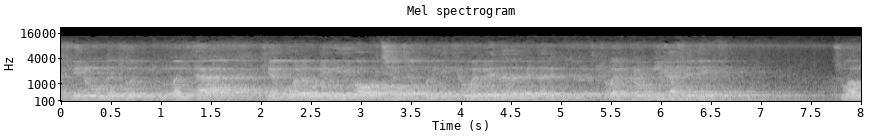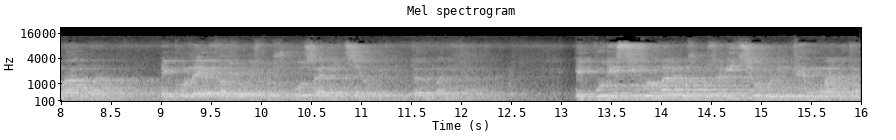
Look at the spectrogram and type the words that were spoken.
È venuta tutta l'umanità che ancora voleva i divorzi, ancora di più, e lui è andata a vedere, trovare l'unica fedele, sua mamma, e con lei ha fatto questo sposalizio per tutta l'umanità. E potessi formare lo sposalizio con l'intera umanità.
